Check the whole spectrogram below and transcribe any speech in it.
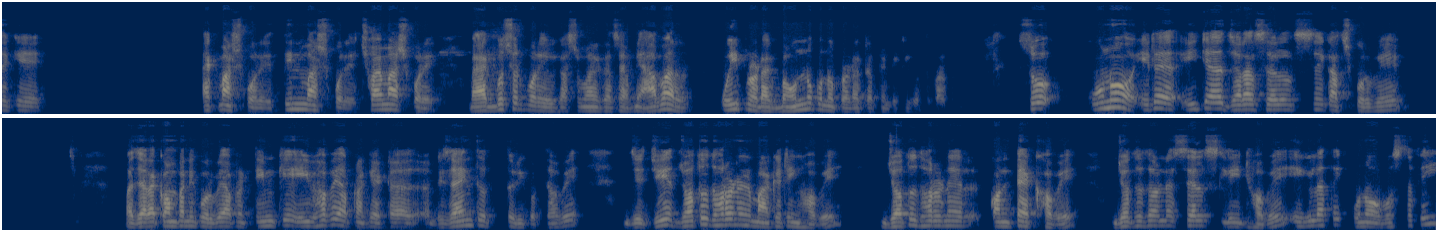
থেকে এক মাস পরে, তিন মাস পরে, ছয় মাস পরে বা এক বছর পরে ওই কাস্টমারের কাছে আপনি আবার ওই প্রোডাক্ট বা অন্য কোনো প্রোডাক্ট আপনি বিক্রি করতে পারবেন। সো কোনো এটা, এইটা যারা সেলসে কাজ করবে বা যারা কোম্পানি করবে, আপনার টিমকে এইভাবে আপনাকে একটা ডিজাইন তো তৈরি করতে হবে যে যে যত ধরনের মার্কেটিং হবে, যত ধরনের কন্ট্যাক্ট হবে, যত ধরনের সেলস লিড হবে, এগুলাতে কোনো অবস্থাতেই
